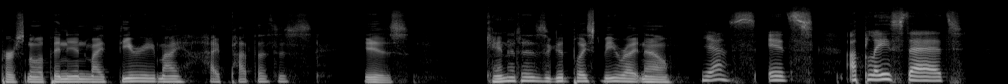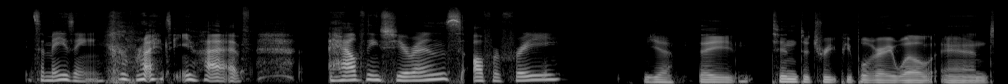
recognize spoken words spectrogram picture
personal opinion, my theory, my hypothesis is Canada is a good place to be right now. Yes, it's a place that it's amazing, right? You have health insurance offer free. Yeah, they tend to treat people very well, and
